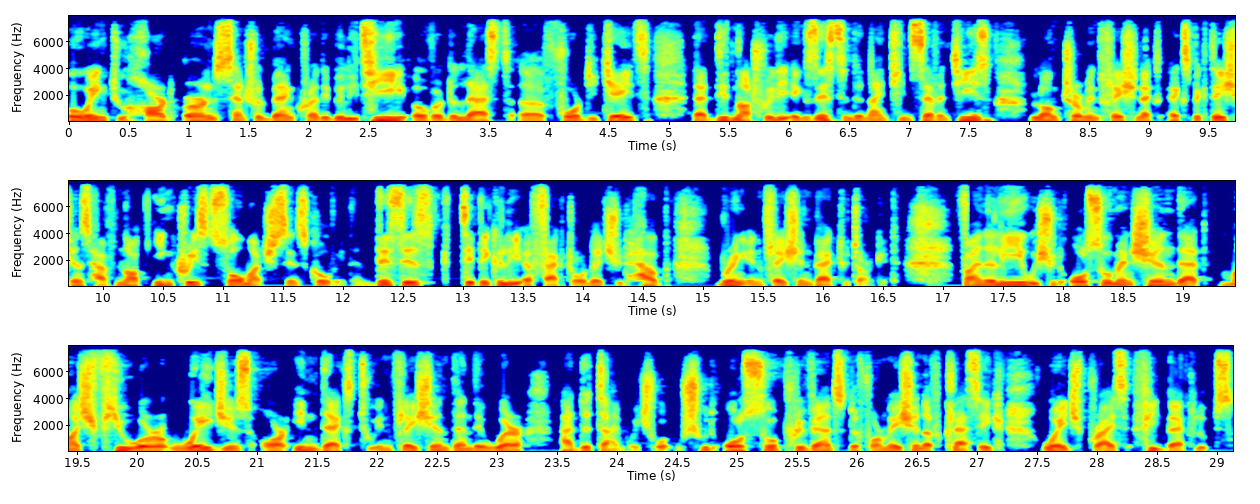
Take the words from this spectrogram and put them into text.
owing to hard earned central bank credibility over the last uh, four decades that did not really exist in the 1970s. Long term inflation ex- expectations have not increased so much since COVID. And this is typically a factor that should help bring inflation back to target. Finally, we should also mention that much fewer wages are indexed to inflation than they were at the time, which should also prevent the formation of classic wage price feedback loops.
